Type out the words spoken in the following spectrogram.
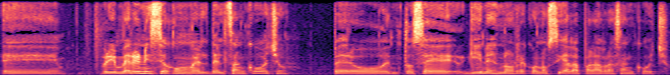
Eh, primero inició con el del sancocho, pero entonces Guinness no reconocía la palabra sancocho.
